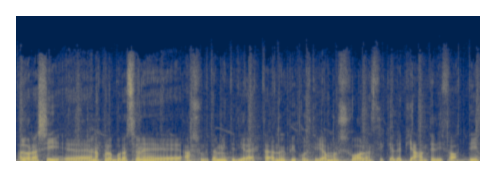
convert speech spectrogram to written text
Allora sì, eh, è una collaborazione assolutamente diretta, noi qui coltiviamo il suolo anziché le piante di fatti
